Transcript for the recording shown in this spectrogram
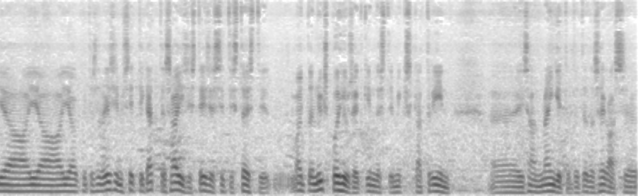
ja, ja, ja kui ta selle esimese seti kätte sai, siis teises setis tõesti, ma ütlen, üks põhjuseid kindlasti, miks Katriin äh, ei saanud mängitud ja teda segas see,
